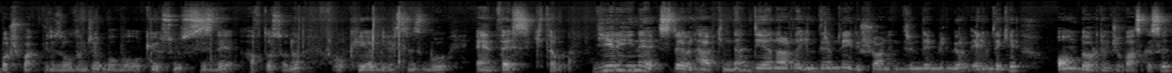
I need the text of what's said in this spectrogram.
boş vaktiniz olunca bol bol okuyorsunuz siz de hafta sonu okuyabilirsiniz bu enfes kitabı. Diğeri yine Stephen Hawking'den DNR'da indirimdeydi şu an indirimde mi bilmiyorum elimdeki 14. baskısı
